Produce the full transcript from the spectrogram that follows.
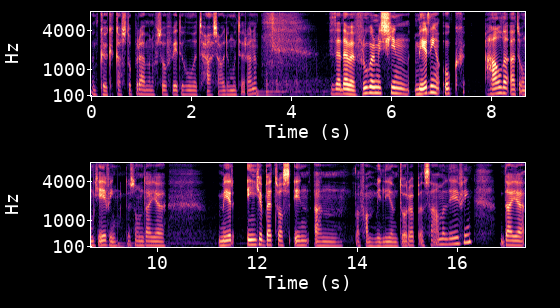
een keukenkast opruimen of zo, of weten hoe we het huishouden moeten runnen. Ze zei dat we vroeger misschien meer dingen ook haalden uit de omgeving. Dus omdat je meer ingebed was in een, een familie, een dorp, een samenleving, dat je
